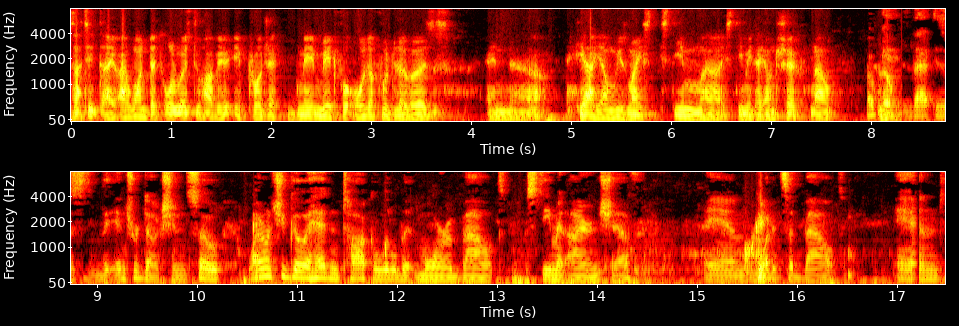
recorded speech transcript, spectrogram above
that's it. I, I wanted always to have a, a project made, made for all the food lovers, and uh, here I am with my Steam uh, Steemit Iron Chef now. Okay, Hello. that is the introduction. So why don't you go ahead and talk a little bit more about Steemit Iron Chef and okay. what it's about and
